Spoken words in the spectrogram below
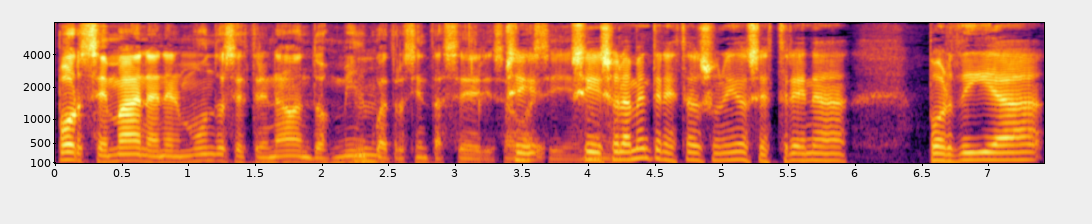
por semana en el mundo se estrenaban 2.400 series o Sí, algo así. sí, ¿no? solamente en Estados Unidos se estrena por día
